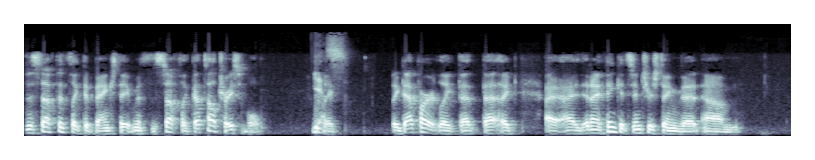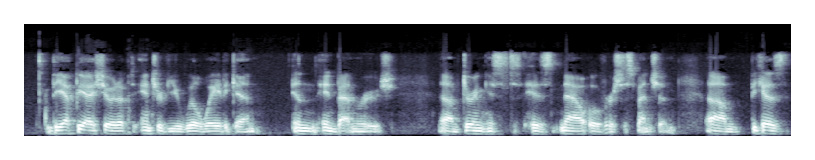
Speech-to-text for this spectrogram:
The stuff that's like the bank statements and stuff like that's all traceable. Yes. Like, like that part like that that like I, I and I think it's interesting that um, the FBI showed up to interview Will Wade again in in Baton Rouge um, during his his now over suspension um, because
